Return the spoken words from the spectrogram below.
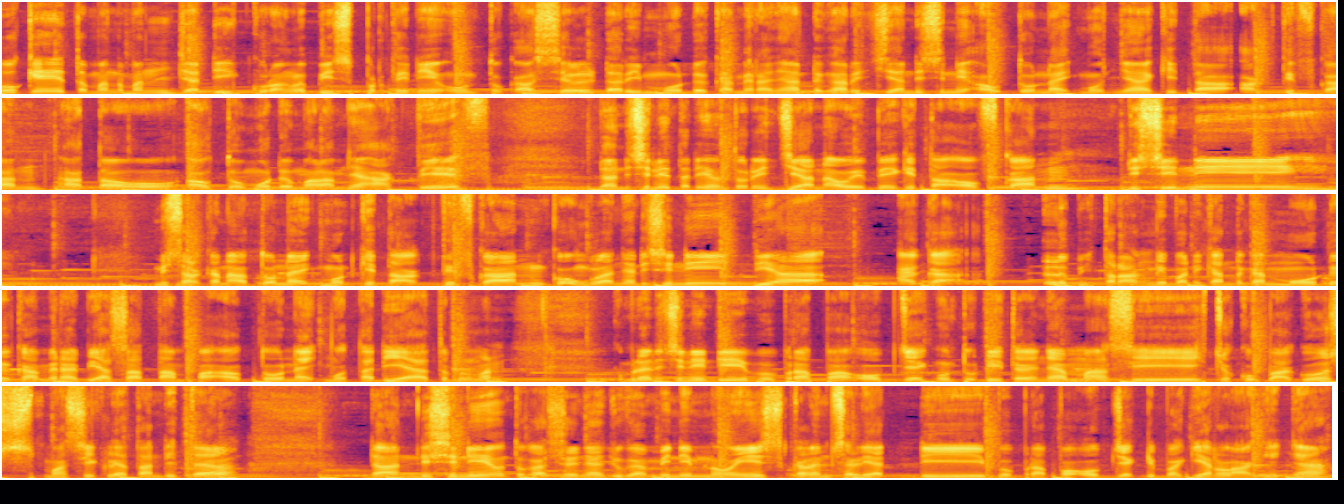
Oke teman-teman, jadi kurang lebih seperti ini untuk hasil dari mode kameranya. Dengan rincian di sini auto night mode-nya kita aktifkan atau auto mode malamnya aktif. Dan di sini tadi untuk rincian AWB kita off-kan. Di sini misalkan auto night mode kita aktifkan, keunggulannya di sini dia agak lebih terang dibandingkan dengan mode kamera biasa tanpa auto night mode tadi ya, teman-teman. Kemudian di sini di beberapa objek untuk detailnya masih cukup bagus, masih kelihatan detail. Dan di sini untuk hasilnya juga minim noise. Kalian bisa lihat di beberapa objek di bagian langitnya.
